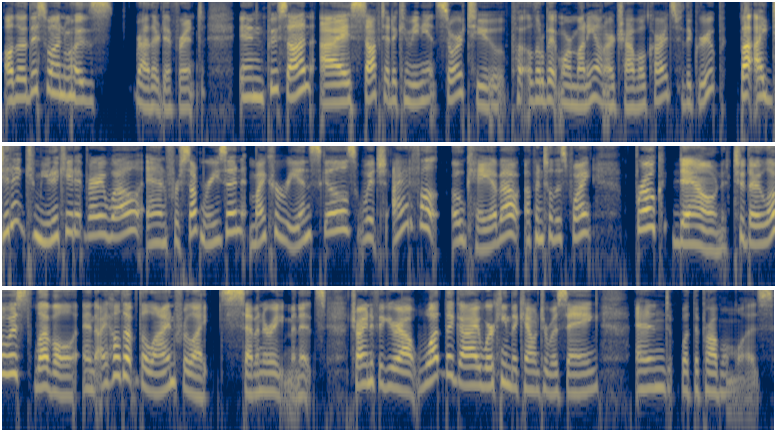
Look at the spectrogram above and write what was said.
although this one was rather different. In Busan, I stopped at a convenience store to put a little bit more money on our travel cards for the group, but I didn't communicate it very well, and for some reason, my Korean skills, which I had felt okay about up until this point, broke down to their lowest level, and I held up the line for like seven or eight minutes, trying to figure out what the guy working the counter was saying and what the problem was.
